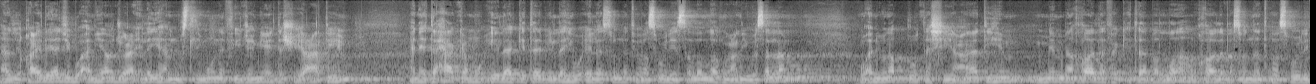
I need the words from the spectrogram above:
هذه قاعدة يجب أن يرجع إليها المسلمون في جميع تشريعاتهم أن يتحاكموا إلى كتاب الله وإلى سنة رسوله صلى الله عليه وسلم. وأن ينقوا تشريعاتهم مما خالف كتاب الله وخالف سنة رسوله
